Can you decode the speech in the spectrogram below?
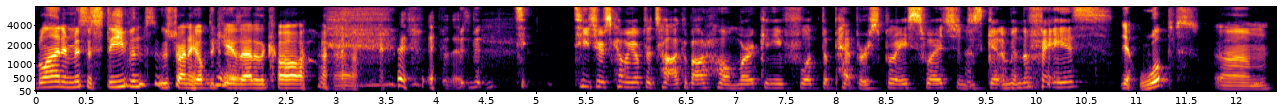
blinding Mrs. Stevens, who's trying to help the kids out of the car. The t- teachers coming up to talk about homework, and you flip the pepper spray switch and just get them in the face. yeah, whoops. Um,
